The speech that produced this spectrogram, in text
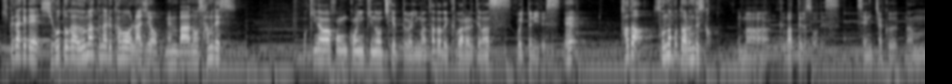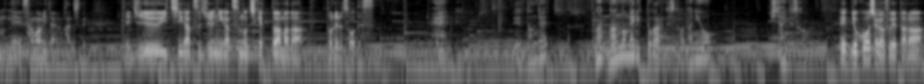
聞くだけで仕事が上手くなるかもラジオメンバーのサムです。沖縄香港行きのチケットが今タダで配られてます。ホイットニーです。えただそんなことあるんですか？今配ってるそうです。先着何名様みたいな感じで。で11月12月のチケットはまだ取れるそうです。えなんで？な何のメリットがあるんですか？何をしたいんですか？え旅行者が増えたら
